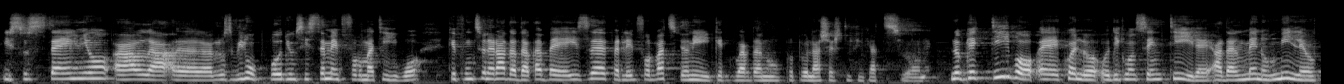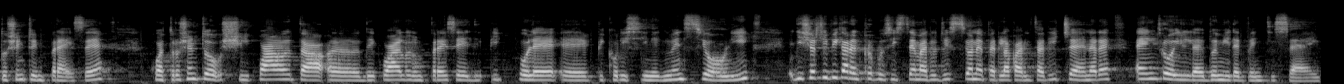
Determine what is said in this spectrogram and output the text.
il sostegno alla, eh, allo sviluppo di un sistema informativo che funzionerà da database per le informazioni che riguardano proprio la certificazione. L'obiettivo è quello di consentire ad almeno 1800 imprese 450 eh, dei quali imprese di piccole e piccolissime dimensioni, di certificare il proprio sistema di gestione per la parità di genere entro il 2026.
